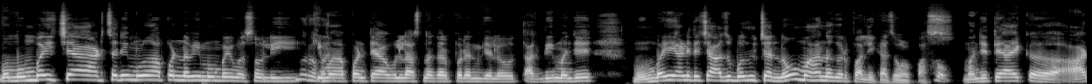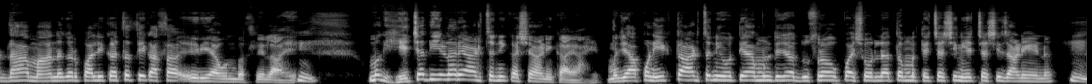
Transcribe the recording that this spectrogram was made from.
मग मुंबईच्या अडचणीमुळे आपण नवी मुंबई वसवली. किंवा आपण त्या उल्हासनगर पर्यंत गेलो अगदी म्हणजे मुंबई आणि त्याच्या आजूबाजूच्या नऊ महानगरपालिका जवळपास हो. म्हणजे त्या एक आठ दहा महानगरपालिकातच एक असा एरिया होऊन बसलेला आहे. मग ह्याच्यात येणाऱ्या अडचणी कशा आणि काय आहेत? म्हणजे आपण एक तर अडचणी होत्या म्हणून त्याच्यावर दुसरा उपाय शोधला तर मग त्याच्याशी ह्याच्याशी जाणे येणं. हं.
